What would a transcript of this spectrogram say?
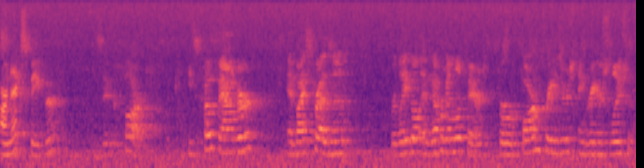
Our next speaker is Victor Clark. He's co-founder and vice president for legal and governmental affairs for Farm Freezers and Greener Solutions.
